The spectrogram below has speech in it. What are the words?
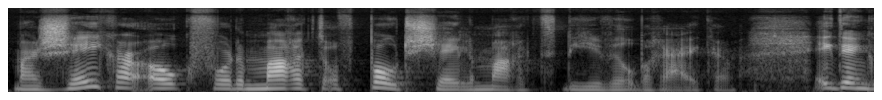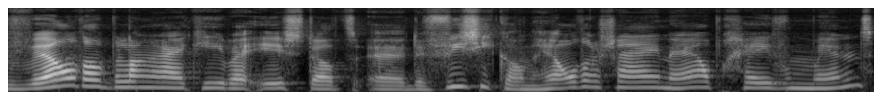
maar zeker ook voor de markt of potentiële markt die je wil bereiken. Ik denk wel dat belangrijk hierbij is dat uh, de visie kan helder zijn hè, op een gegeven moment.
